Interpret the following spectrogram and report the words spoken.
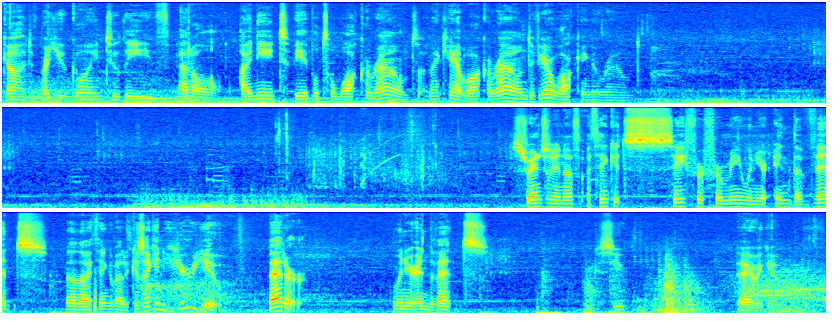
god, are you going to leave at all? I need to be able to walk around, and I can't walk around if you're walking around. Strangely enough, I think it's safer for me when you're in the vents, now that I think about it, because I can hear you better when you're in the vents. Because you... There we go.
